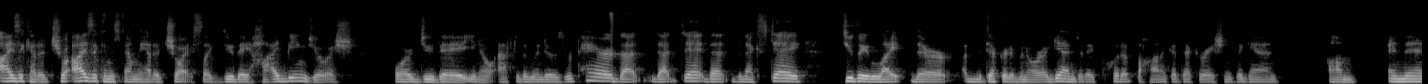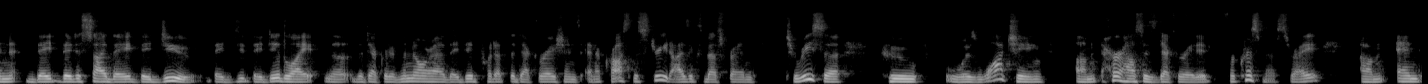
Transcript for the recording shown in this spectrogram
Isaac had a choice. Isaac and his family had a choice. Like, do they hide being Jewish, or do they, you know, after the window is repaired that that day, that the next day, do they light their uh, decorative menorah again? Do they put up the Hanukkah decorations again? Um, and then they they decide they they do they did they did light the the decorative menorah. They did put up the decorations, and across the street, Isaac's best friend Teresa, who was watching, um, her house is decorated for Christmas, right? Um, and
